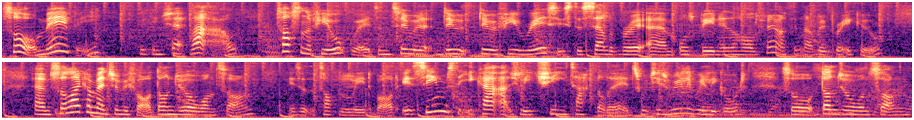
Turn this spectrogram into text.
So maybe we can check that out, toss in a few upgrades and do, do, do a few races to celebrate um, us being in the Hall of Fame. I think that'd be pretty cool. Um, so like I mentioned before, Don Joe One Song is at the top of the leaderboard. It seems that you can't actually cheat accolades, which is really really good. So Don Joe One Song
